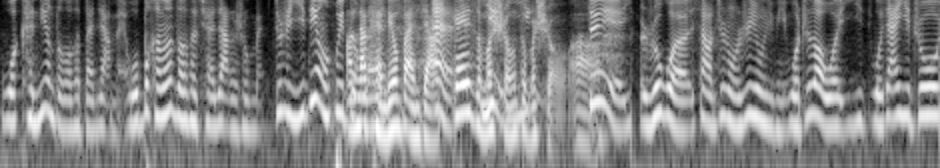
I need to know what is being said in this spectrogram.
我肯定等到它半价买，我不可能等它全价的时候买，就是一定会啊，等来。那肯定半价，哎该怎么省怎么省啊。对，如果像这种日用品，我知道我一我家一周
